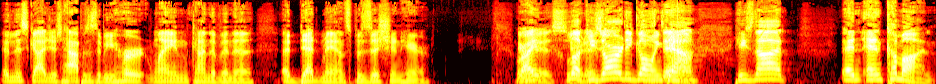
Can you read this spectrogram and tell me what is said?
and this guy just happens to be hurt, laying kind of in a, a dead man's position here. here right? Look, he's already going he's down. down. He's not and and come on,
